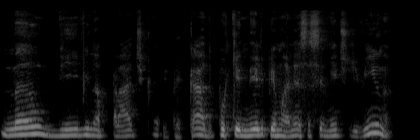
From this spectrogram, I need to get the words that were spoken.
não vive na prática de pecado, porque nele permanece a semente divina.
